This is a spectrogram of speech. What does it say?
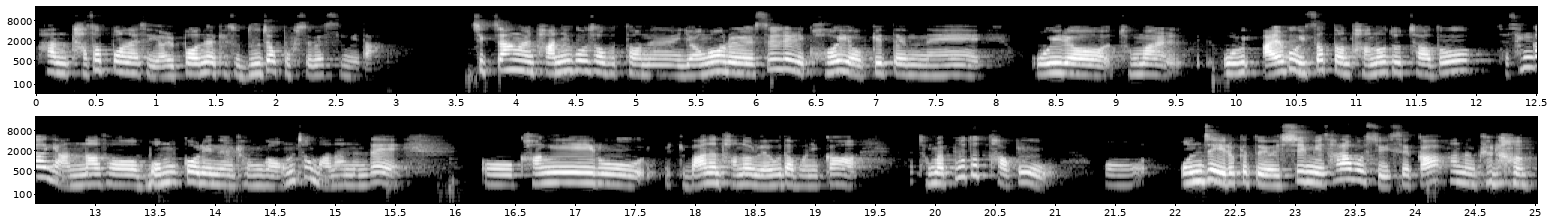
한 다섯 번에서 열 번을 계속 누적 복습했습니다. 직장을 다니고서부터는 영어를 쓸 일이 거의 없기 때문에 오히려 정말 알고 있었던 단어조차도 생각이 안 나서 머뭇거리는 경우가 엄청 많았는데 어, 강의로 이렇게 많은 단어를 외우다 보니까 정말 뿌듯하고 어, 언제 이렇게 또 열심히 살아볼 수 있을까 하는 그런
